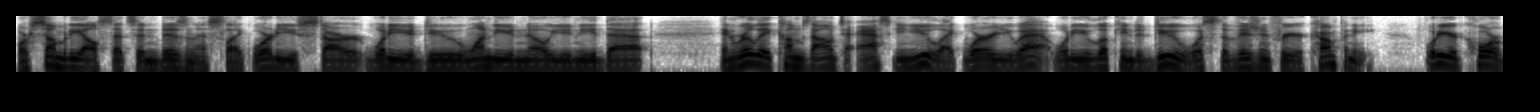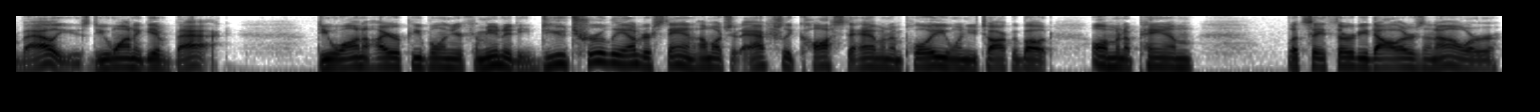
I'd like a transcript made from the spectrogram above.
or somebody else that's in business. Like, where do you start? What do you do? When do you know you need that? And really, it comes down to asking you, like, where are you at? What are you looking to do? What's the vision for your company? What are your core values? Do you want to give back? Do you want to hire people in your community? Do you truly understand how much it actually costs to have an employee when you talk about, oh, I'm going to pay them, let's say $30 an hour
